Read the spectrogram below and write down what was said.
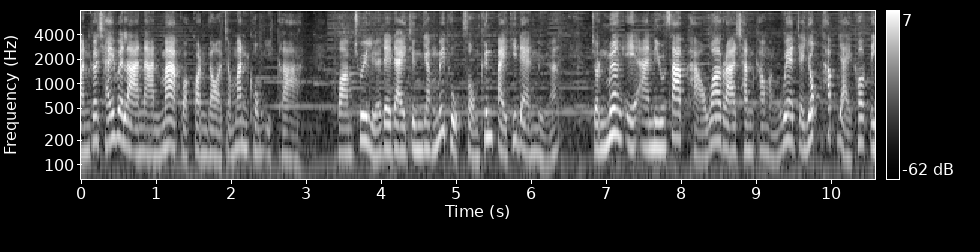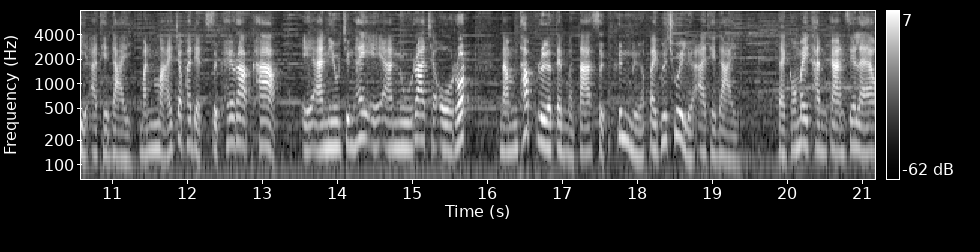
มันก็ใช้เวลานานมากกว่ากอนดอร์จะมั่นคงอีกครา ความช่วยเหลือใด ๆ จึงยังไม่ถูกส่งขึ้นไปที่แดนเหนือ จนเมื่อเออานิวทราบข่าวว่าราชันขมังเวทจะยกทัพใหญ่เข้าตีอาเทไดมันหมายจะเผด็จศึกให้ราบคาบเออานิวจึงให้เออานูราชโอรสนำทัพเรือเต็มอัตาศึกขึ้นเหนือไปเพื่อช่วยเหลืออาเทไดแต่ก็ไม่ทันการเสียแล้ว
